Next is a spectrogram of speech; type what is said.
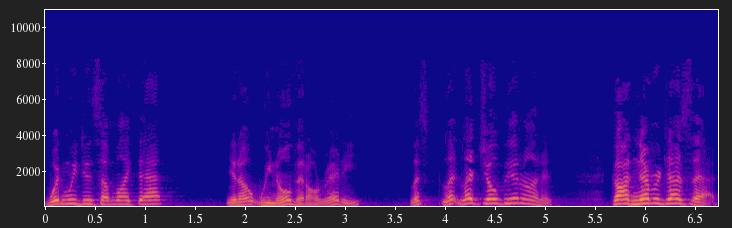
Wouldn't we do something like that? You know, we know that already. Let's let, let Job in on it. God never does that.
